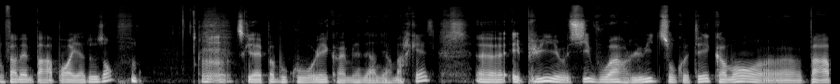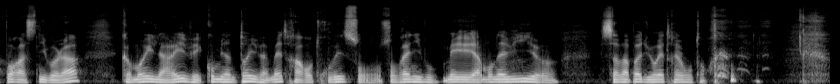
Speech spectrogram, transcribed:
enfin même par rapport à il y a deux ans. parce qu'il n'avait pas beaucoup roulé quand même la dernière Marquez. Euh, et puis aussi voir lui de son côté comment, euh, par rapport à ce niveau-là, comment il arrive et combien de temps il va mettre à retrouver son, vrai niveau. Mais à mon avis, ça va pas durer très longtemps.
